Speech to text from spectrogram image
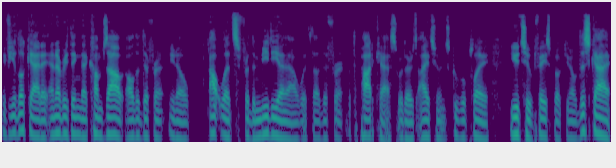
if you look at it and everything that comes out, all the different you know outlets for the media now with the different with the podcast, whether it's iTunes, Google Play, YouTube, Facebook. You know, this guy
